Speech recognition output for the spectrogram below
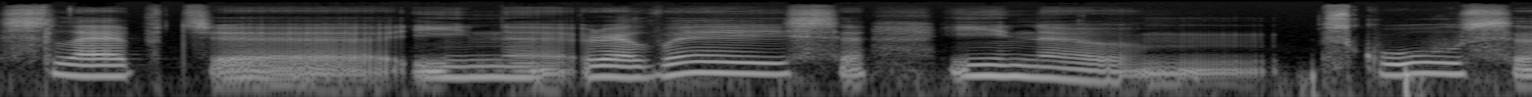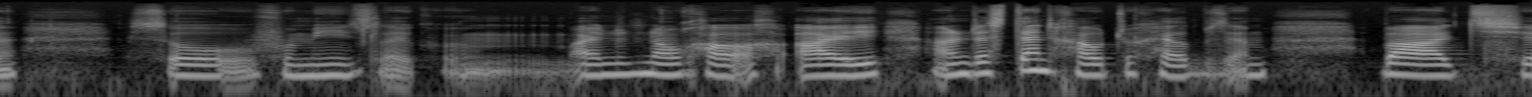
slept uh, in uh, railways, uh, in um, schools. Uh, so for me, it's like um, I don't know how I understand how to help them, but uh,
